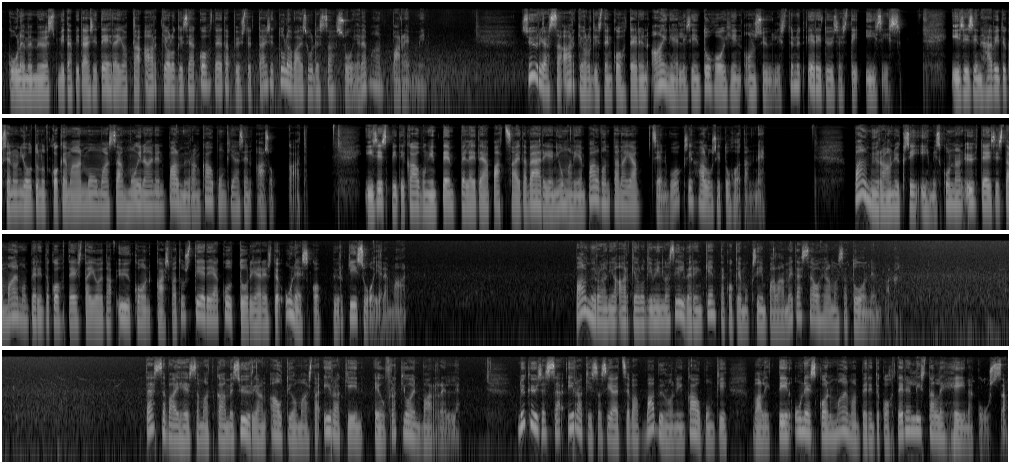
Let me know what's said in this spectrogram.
Kuulemme myös, mitä pitäisi tehdä, jotta arkeologisia kohteita pystyttäisi tulevaisuudessa suojelemaan paremmin. Syyriassa arkeologisten kohteiden aineellisiin tuhoihin on syyllistynyt erityisesti ISIS. ISISin hävityksen on joutunut kokemaan muun muassa muinainen Palmyran kaupunki ja sen asukkaat. ISIS piti kaupungin temppeleitä ja patsaita väärien jumalien palvontana ja sen vuoksi halusi tuhota ne. Palmyra on yksi ihmiskunnan yhteisistä maailmanperintökohteista, joita YK on kasvatustiede- ja kulttuurijärjestö UNESCO pyrkii suojelemaan. Palmyraan ja arkeologi Minna Silverin kenttäkokemuksiin palaamme tässä ohjelmassa tuonnempana. Tässä vaiheessa matkaamme Syyrian autiomaasta Irakiin Eufratjoen varrelle. Nykyisessä Irakissa sijaitseva Babylonin kaupunki valittiin Unescon maailmanperintökohteiden listalle heinäkuussa.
